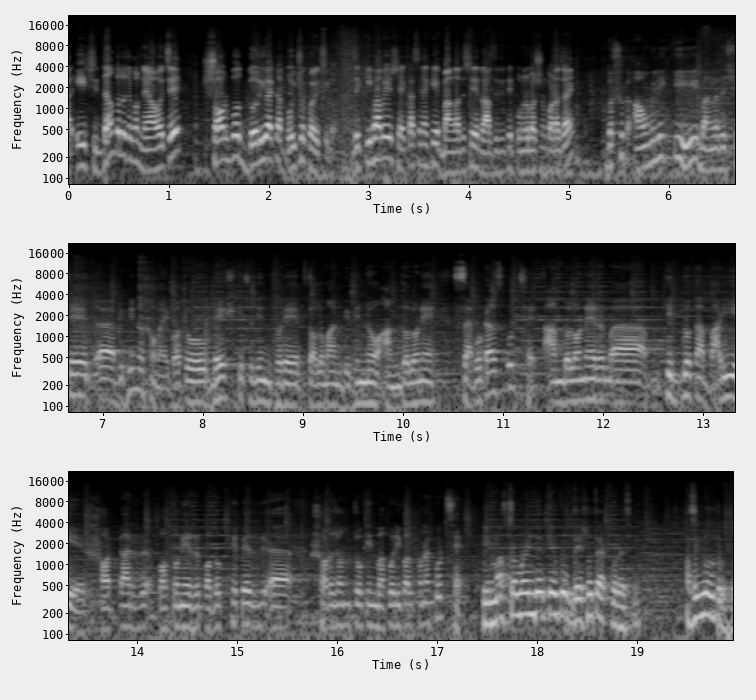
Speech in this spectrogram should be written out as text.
আর এই সিদ্ধান্তটা যখন নেওয়া হয়েছে সর্বদলীয় একটা বৈঠক হয়েছিল যে কীভাবে শেখ হাসিনাকে বাংলাদেশের রাজনীতিতে পুনর্বাসন করা যায়। দর্শক আওয়ামী লীগ কি বাংলাদেশে বিভিন্ন সময় গত বেশ কিছুদিন ধরে চলমান বিভিন্ন আন্দোলনে স্যাবোটাজ করছে? আন্দোলনের তীব্রতা বাড়িয়ে সরকার পতনের পদক্ষেপের ষড়যন্ত্র কিংবা পরিকল্পনা করছে? এই মাস্টার মাইন্ডের কেউ কেউ দেশও ত্যাগ করেছে। আসিফ নজরুল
